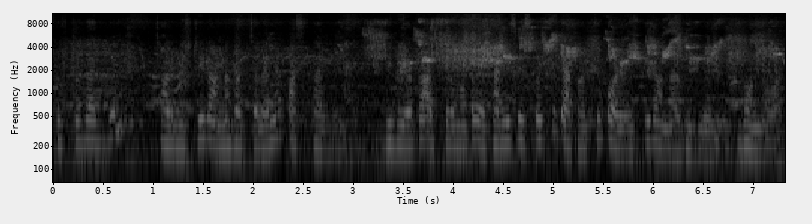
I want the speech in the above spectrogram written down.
সুস্থ থাকবেন, ঝাল মিষ্টি রান্নাঘর চ্যানেলে পাশে থাকবেন। ভিডিওটা আজকের মতো এখানেই শেষ করছি, দেখা হচ্ছে পরের একটি রান্নার ভিডিও নিয়ে। ধন্যবাদ।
